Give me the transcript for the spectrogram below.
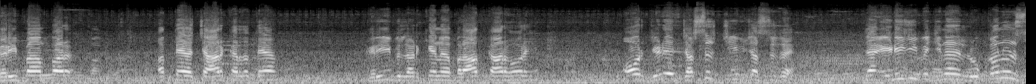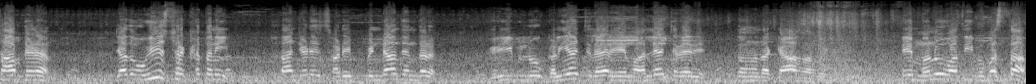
ਗਰੀਬਾਂ ਪਰ ਅਤਿਆਚਾਰ ਕਰ ਦਿੱਤਾ, ਗਰੀਬ ਲੜਕੇ ਨਾਲ ਬਲਾਤਕਾਰ ਹੋ ਰਹੇ ਔਰ ਜਿਹੜੇ ਜਸਟਿਸ, ਚੀਫ ਜਸਟਿਸ ਹੈ ਜਾਂ ਏਡੀਜੀਪੀ ਜਿਨ੍ਹਾਂ ਨੇ ਲੋਕਾਂ ਨੂੰ ਇਨਸਾਫ ਦੇਣਾ, ਜਦ ਉਹੀ ਸੁਰੱਖਿਅਤ ਨਹੀਂ ਤਾਂ ਜਿਹੜੇ ਸਾਡੇ ਪਿੰਡਾਂ ਦੇ ਅੰਦਰ ਗਰੀਬ ਲੋਕ ਗਲੀਆਂ 'ਚ ਰਹਿ ਰਹੇ, ਮਹੱਲਿਆਂ 'ਚ ਰਹਿ ਰਹੇ, ਤਾਂ ਉਹਨਾਂ ਦਾ ਕੀ ਹਾਲ ਹੋਵੇਗਾ ਇਹ ਮਨੋਵਾਦੀ ਵਿਵਸਥਾ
